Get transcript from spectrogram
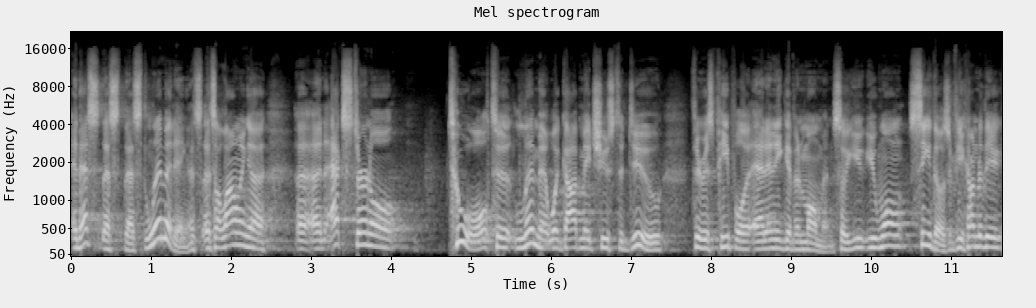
and that's, that's, that's limiting. It's, it's allowing a, a, an external tool to limit what God may choose to do through his people at any given moment. So you, you won't see those. If you come to the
